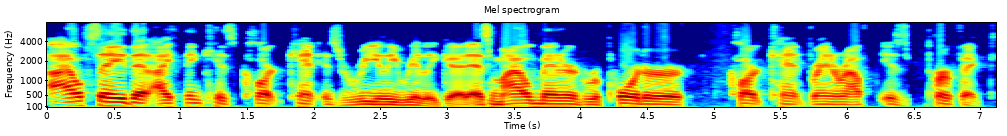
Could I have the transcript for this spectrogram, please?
I'll say that I think his Clark Kent is really, really good. As mild mannered reporter, Clark Kent, Brandon Routh is perfect.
